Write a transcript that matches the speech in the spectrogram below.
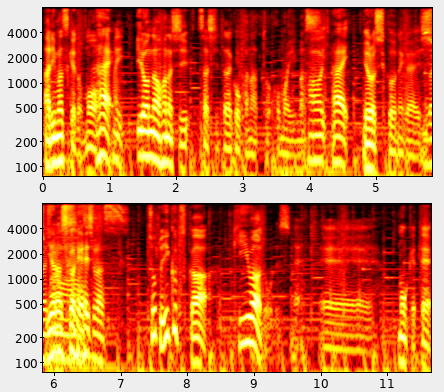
ありますけども、はい。い、いろんなお話させていただこうかなと思います、はい。はい。よろしくお願いします。よろしくお願いします。ちょっといくつかキーワードをですね、えー設けて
